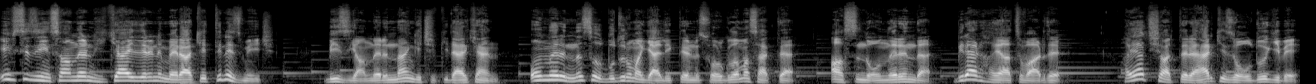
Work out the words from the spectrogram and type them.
Evsiz insanların hikayelerini merak ettiniz mi hiç? Biz yanlarından geçip giderken onların nasıl bu duruma geldiklerini sorgulamasak da aslında onların da birer hayatı vardı. Hayat şartları herkese olduğu gibi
